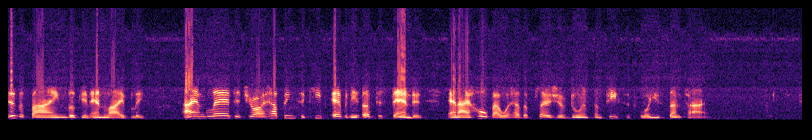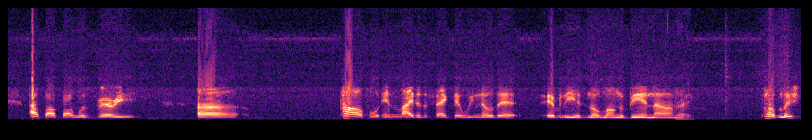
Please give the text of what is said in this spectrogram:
is a fine looking and lively. I am glad that you are helping to keep Ebony up to standard, and I hope I will have the pleasure of doing some pieces for you sometime. I thought that was very uh, powerful in light of the fact that we know that Ebony is no longer being um, Right. published,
